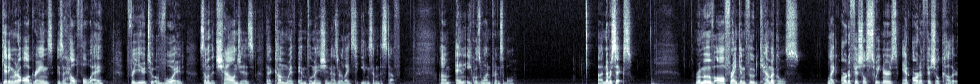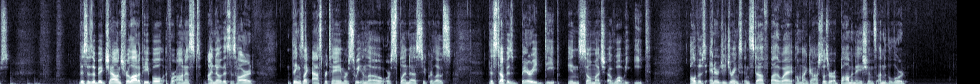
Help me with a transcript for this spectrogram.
Getting rid of all grains is a helpful way for you to avoid some of the challenges that come with inflammation as it relates to eating some of this stuff. Um, N equals one principle. Uh, number six, remove all frankenfood chemicals like artificial sweeteners and artificial colors. This is a big challenge for a lot of people, if we're honest. I know this is hard. Things like aspartame or sweet and low or Splenda, sucralose. This stuff is buried deep in so much of what we eat. All those energy drinks and stuff, by the way, oh my gosh, those are abominations under the Lord.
